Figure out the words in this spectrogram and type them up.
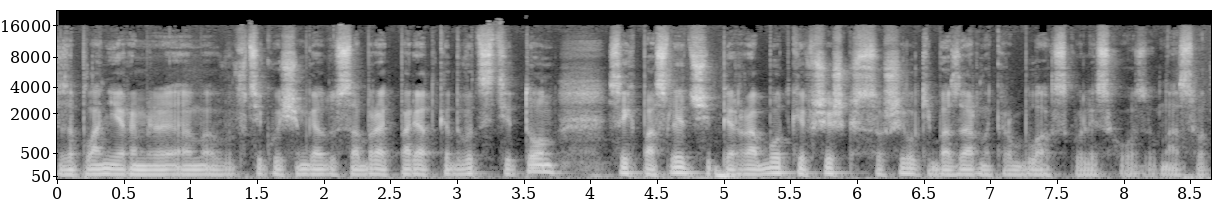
Запланировали э, в текущем году собрать порядка 20 тонн с их последующей переработкой в шишко-сушилке базарно-карбулакского лесхоза. У нас вот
